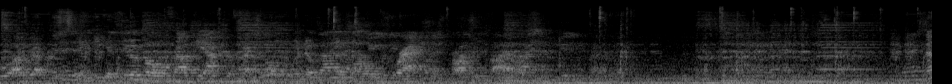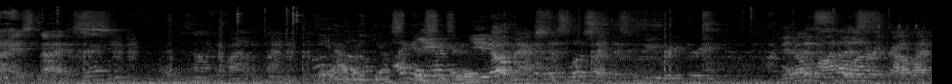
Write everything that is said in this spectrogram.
Well, I'm, I'm just saying he can do it but without the After Effects of the window because that will crash his project files. Nice, nice. This is not the final time. Yeah, but yes, I this guess is it. you know, Max, this looks like this could be re re. I don't this, want- I don't wanna recreate outline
